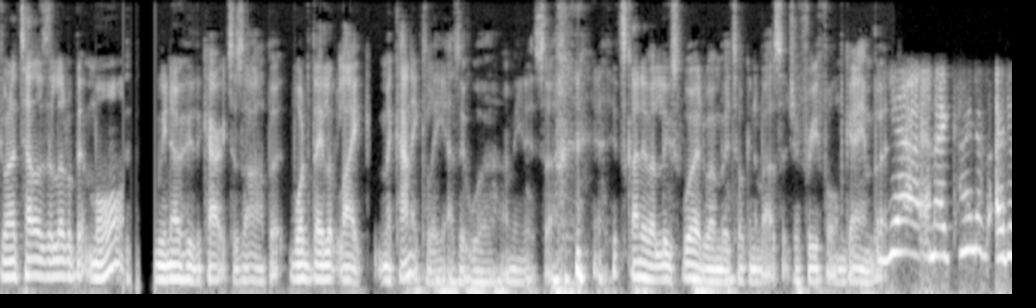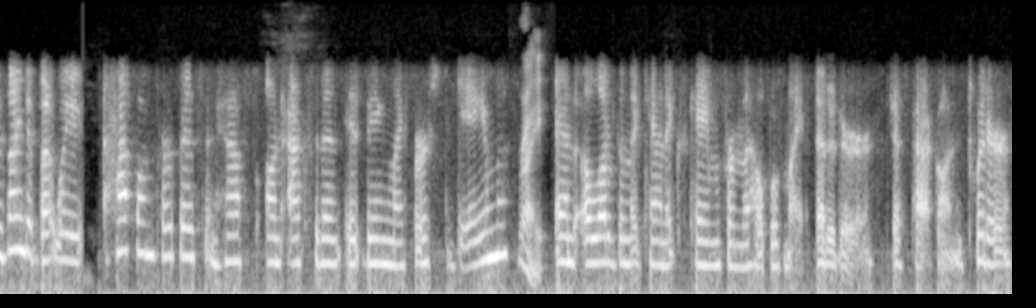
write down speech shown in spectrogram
you want to tell us a little bit more? We know who the characters are, but what do they look like mechanically, as it were? I mean, it's a it's kind of a loose word when we're talking about such a freeform game, but Yeah, and I kind of I designed it that way, half on purpose and half on accident. It being my first game, right. and a lot of the mechanics came from the help of my editor, Jess Pack, on Twitter.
